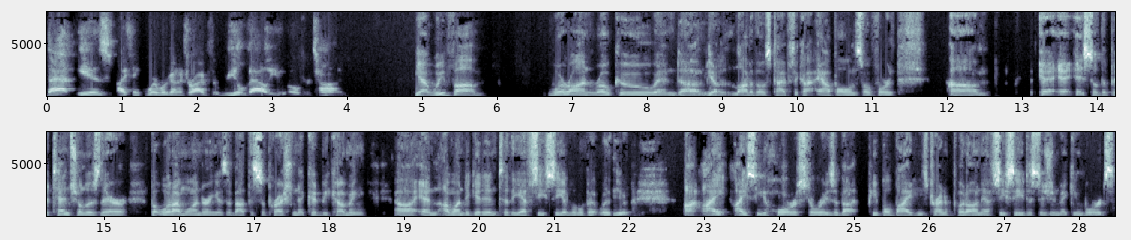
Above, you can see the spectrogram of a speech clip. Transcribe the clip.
that is, I think, where we're going to drive the real value over time. Yeah, we've um, we're on Roku and uh, you know a lot of those types of Apple and so forth. Um, so the potential is there, but what I'm wondering is about the suppression that could be coming. Uh, and I wanted to get into the FCC a little bit with you. I, I, I see horror stories about people Biden's trying to put on FCC decision making boards,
